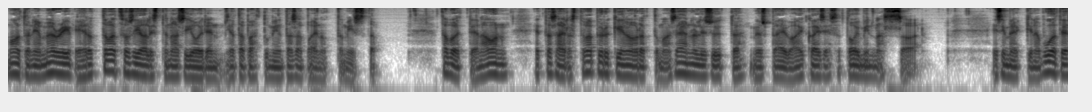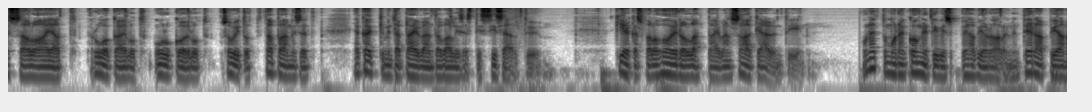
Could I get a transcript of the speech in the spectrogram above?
Morton ja Murray ehdottavat sosiaalisten asioiden ja tapahtumien tasapainottamista. Tavoitteena on, että sairastava pyrkii noudattamaan säännöllisyyttä myös päiväaikaisessa toiminnassaan. Esimerkkinä vuoteessaoloajat, ruokailut, ulkoilut, sovitut tapaamiset ja kaikki mitä päivään tavallisesti sisältyy. Kirkasvalohoidolla päivän saa käyntiin. Unettomuuden kognitiivis-behavioraalinen terapia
